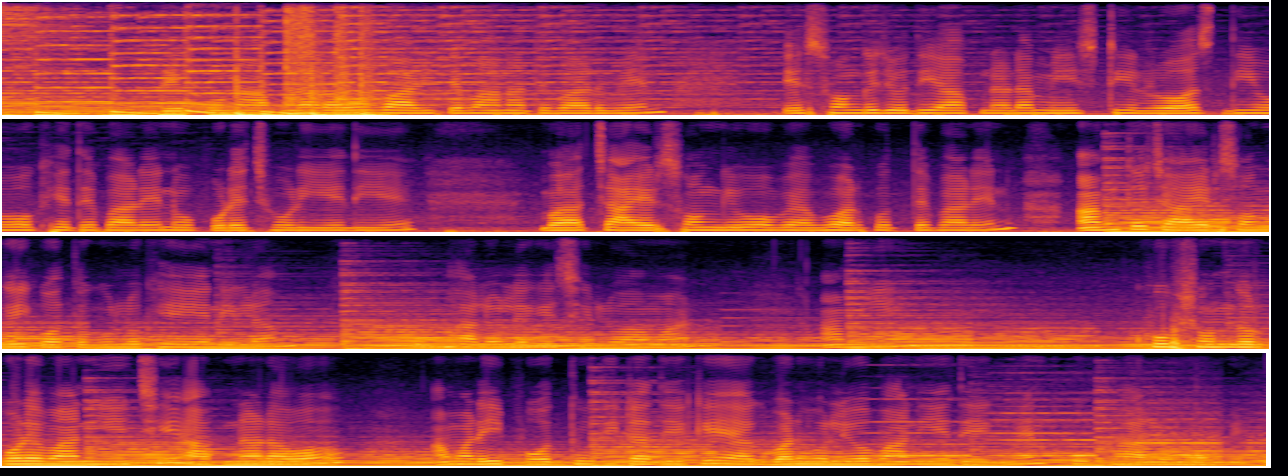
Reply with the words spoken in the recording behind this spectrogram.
দেখুন আপনারাও বাড়িতে বানাতে পারবেন। এর সঙ্গে যদি আপনারা মিষ্টির রস দিয়েও খেতে পারেন ওপরে ছড়িয়ে দিয়ে। বা চায়ের সঙ্গেও ব্যবহার করতে পারেন। আমি তো চায়ের সঙ্গেই কতগুলো খেয়ে নিলাম। খুব ভালো লেগেছিল আমার। আমি খুব সুন্দর করে বানিয়েছি। আপনারাও আমার এই পদ্ধতিটা দেখে একবার হলেও বানিয়ে দেখবেন। খুব ভালো হবে।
